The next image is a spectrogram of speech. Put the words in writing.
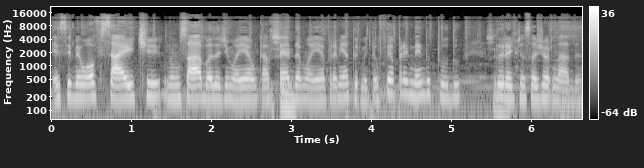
esse meu off-site num sábado de manhã, um café Sim. da manhã para minha turma. Então fui aprendendo tudo Sim. durante essa jornada.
